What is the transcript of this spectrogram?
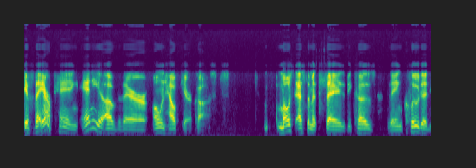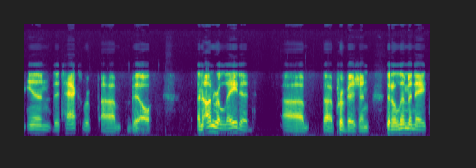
If they are paying any of their own health care costs, most estimates say because they included in the tax uh, bill an unrelated uh, uh, provision that eliminates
